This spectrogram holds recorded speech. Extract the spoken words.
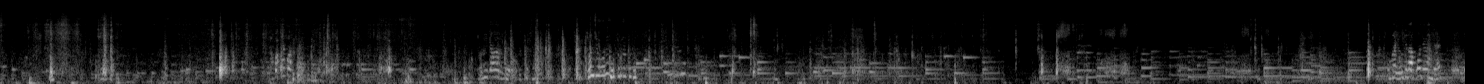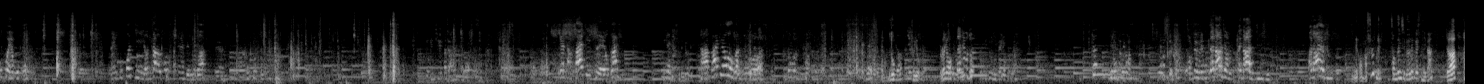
엄마 여기다 꽂지 Nó sẽ có một cái gì đó.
